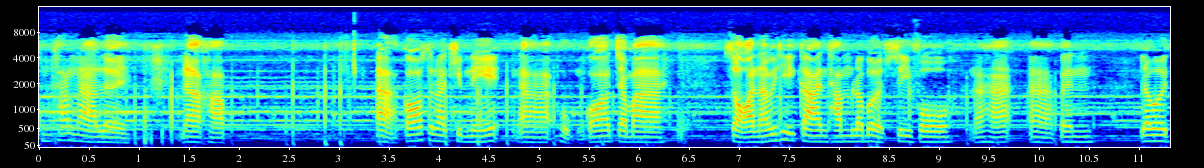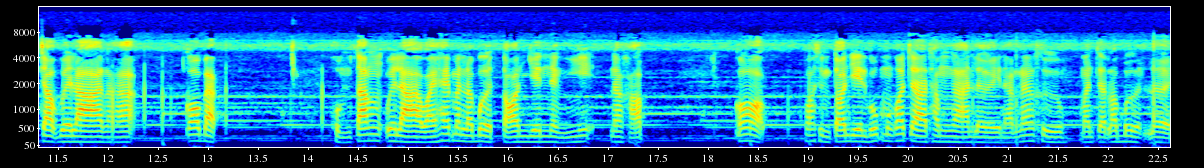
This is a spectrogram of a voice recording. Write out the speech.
ค่อนข้างนานเลยนะครับ อะก็สำหรับคลิปนี้นะฮะผมก็จะมาสอนนะวิธีการทำระเบิด C4 นะฮะ อ่า เป็นระเบิดจับเวลานะฮะ ก็แบบผมตั้งเวลาไว้ให้มันระเบิดตอนเย็นอย่างนี้นะครับ ก็พอถึงตอนเย็นปุ๊บมันก็จะทำงานเลยนะครับนั่นคือมันจะระเบิดเลย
